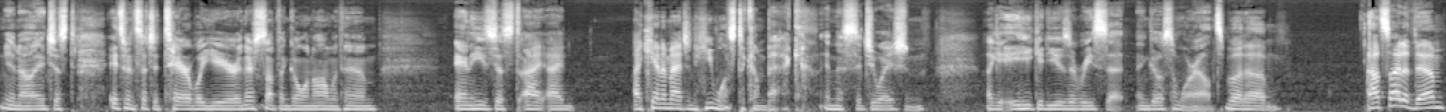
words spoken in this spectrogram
You know, it just it's been such a terrible year, and there's something going on with him, and he's just I I I can't imagine he wants to come back in this situation. Like he could use a reset and go somewhere else. But um, outside of them,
